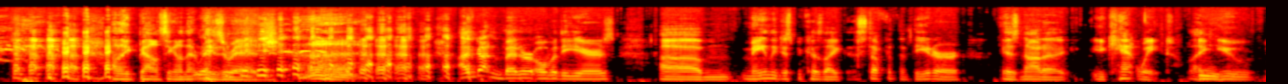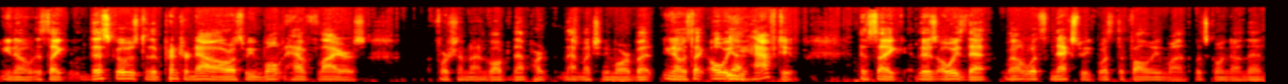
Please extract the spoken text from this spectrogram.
I like bouncing on that razor edge. I've gotten better over the years, um, mainly just because like stuff at the theater is not a you can't wait. Like Mm. you you know it's like this goes to the printer now, or else we won't have flyers. Fortunately, I'm not involved in that part that much anymore. But you know, it's like always Yeah. you have to. It's like there's always that. Well, what's next week? What's the following month? What's going on then?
